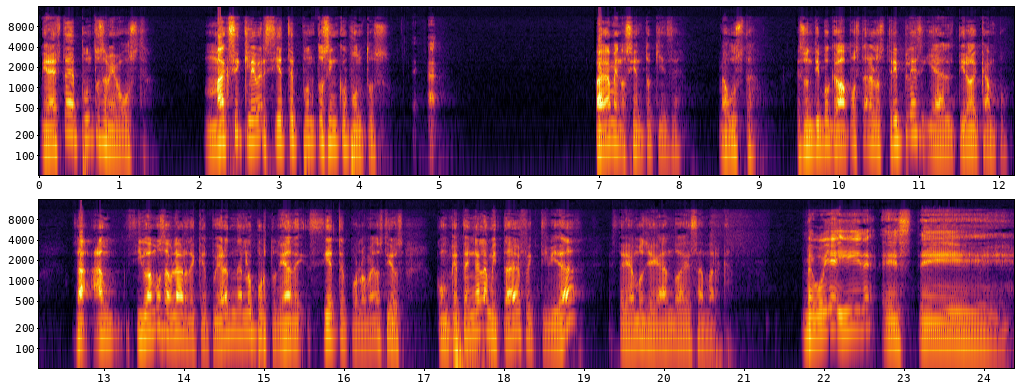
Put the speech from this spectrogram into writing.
mira, esta de puntos a mí me gusta. Maxi Clever 7.5 puntos. Ah. Paga menos 115. Me gusta. Es un tipo que va a apostar a los triples y al tiro de campo. O sea, si vamos a hablar de que pudiera tener la oportunidad de 7 por lo menos tiros, con que tenga la mitad de efectividad, estaríamos llegando a esa marca. Me voy a ir, este...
